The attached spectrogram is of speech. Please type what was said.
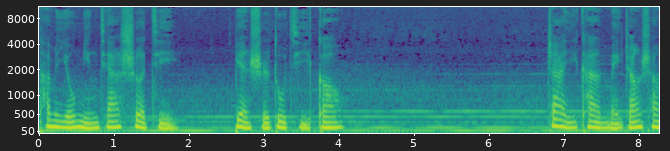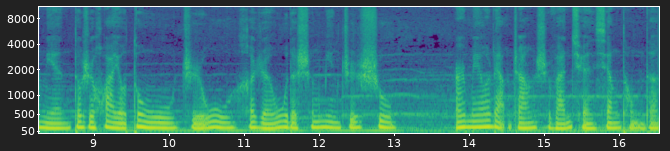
它们由名家设计，辨识度极高。乍一看，每张上面都是画有动物、植物和人物的生命之树，而没有两张是完全相同的。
